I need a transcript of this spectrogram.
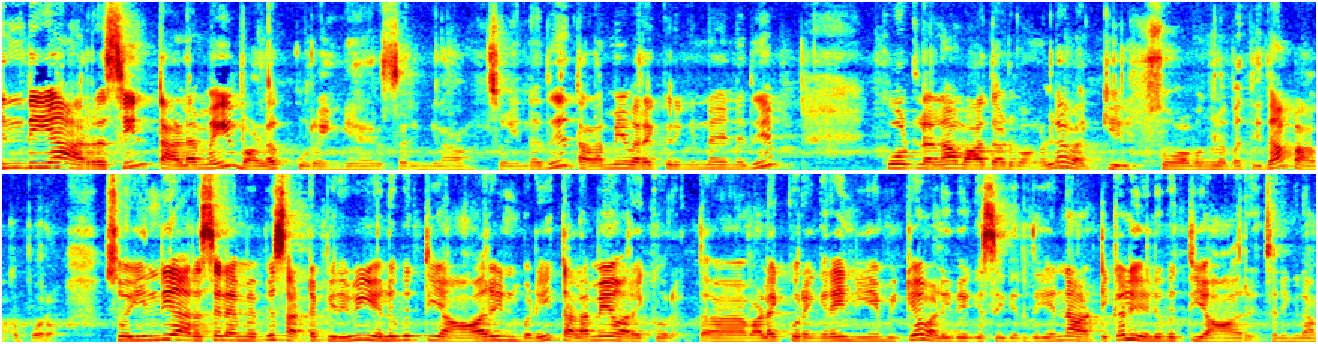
இந்திய அரசின் தலைமை வழக்குரைஞர். சரிங்களா? ஸோ என்னது? தலைமை வழக்குரைஞர்னா என்னது? கோர்ட்லலாம் வாதாடுவாங்கள்ல வக்கீல். ஸோ அவங்கள பற்றி தான் பார்க்க போகிறோம் ஸோ இந்திய அரசியலமைப்பு சட்டப்பிரிவு எழுபத்தி ஆறின் படி தலைமை வழக்குரை வழக்குரைஞரை நியமிக்க வழிவகை செய்கிறது. என்ன ஆர்டிக்கல்? எழுபத்தி ஆறு. சரிங்களா?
